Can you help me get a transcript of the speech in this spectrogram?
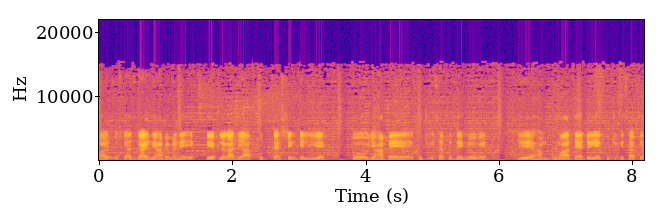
और उसके बाद गाइज़ यहाँ पे मैंने एक टेप लगा दिया आपको टेस्टिंग के लिए। तो यहाँ पे कुछ इस हिसाब से देख रहे होगे, ये हम घुमाते हैं तो ये कुछ इस हिसाब से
